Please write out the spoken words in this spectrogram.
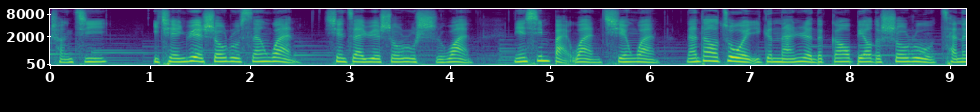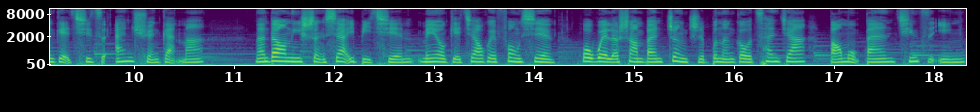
成绩。以前月收入三万，现在月收入十万，年薪百万、千万。难道作为一个男人的高标的收入才能给妻子安全感吗？难道你省下一笔钱没有给教会奉献，或为了上班正职不能够参加保姆班、亲子营，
